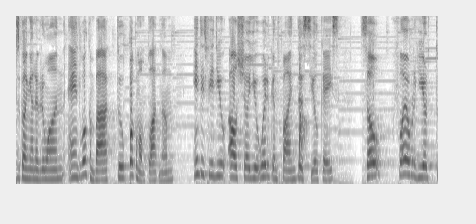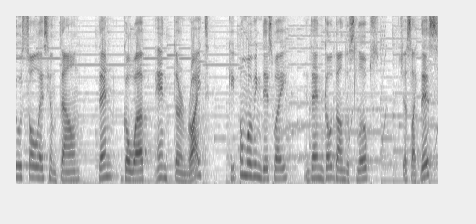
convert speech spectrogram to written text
is going on everyone and welcome back to Pokemon Platinum. In this video I'll show you where you can find the seal case. So fly over here to Solaceon town, then go up and turn right, keep on moving this way and then go down the slopes just like this.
